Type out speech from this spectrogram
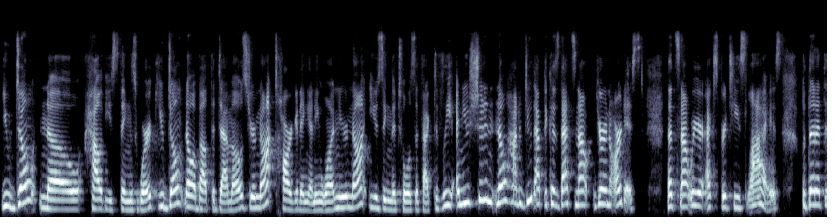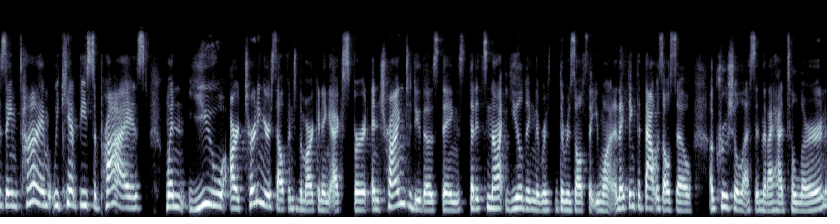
You don't know how these things work. You don't know about the demos. You're not targeting anyone. You're not using the tools effectively. And you shouldn't know how to do that because that's not, you're an artist. That's not where your expertise lies. But then at the same time, we can't be surprised when you are turning yourself into the marketing expert and trying to do those things that it's not yielding the, re- the results that you want. And I think that that was also a crucial lesson that I had to learn,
